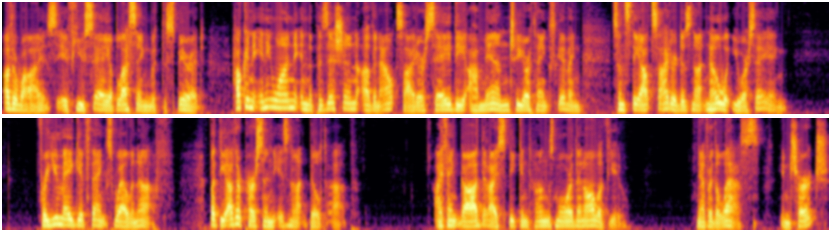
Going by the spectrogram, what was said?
Otherwise, if you say a blessing with the Spirit, how can anyone in the position of an outsider say the Amen to your thanksgiving, since the outsider does not know what you are saying? For you may give thanks well enough, but the other person is not built up. I thank God that I speak in tongues more than all of you. Nevertheless, in church,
